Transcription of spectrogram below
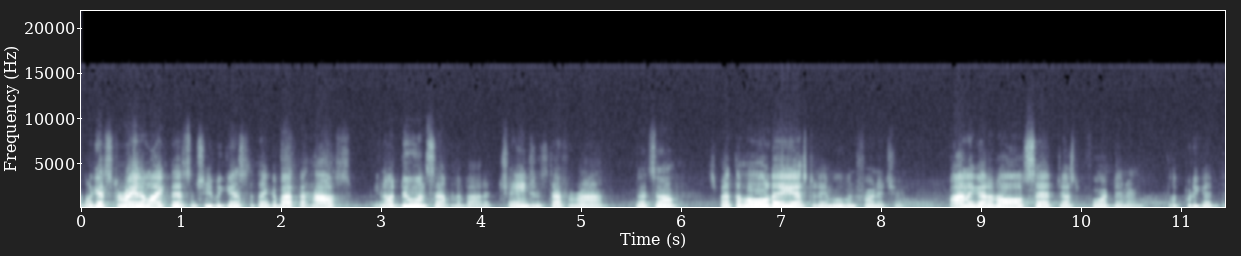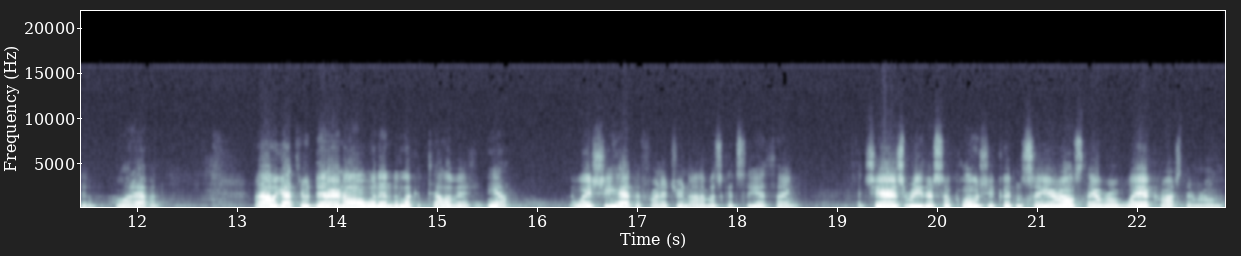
Well, it gets to raining like this, and she begins to think about the house. You know, doing something about it, changing stuff around. That so? Spent the whole day yesterday moving furniture. Finally got it all set just before dinner. Looked pretty good, too. What happened? Well, we got through dinner and all went in to look at television. Yeah. The way she had the furniture, none of us could see a thing. The chairs were either so close you couldn't see, or else they were way across the room.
